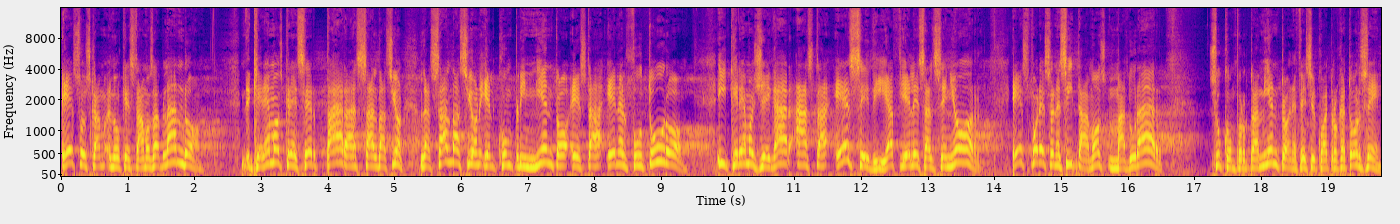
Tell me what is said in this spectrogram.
Eso es lo que estamos hablando. Queremos crecer para salvación. La salvación y el cumplimiento está en el futuro. Y queremos llegar hasta ese día fieles al Señor. Es por eso necesitamos madurar su comportamiento en Efesios 4:14.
